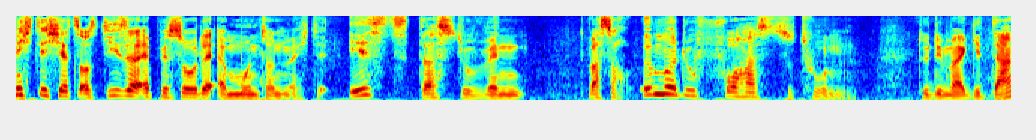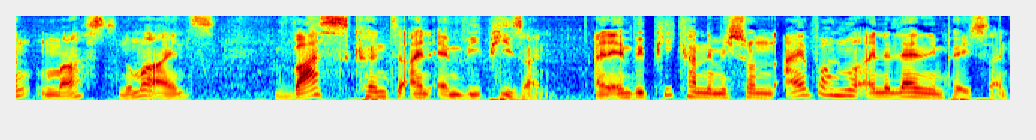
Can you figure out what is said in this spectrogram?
ich dich jetzt aus dieser Episode ermuntern möchte, ist, dass du, wenn was auch immer du vorhast zu tun, du dir mal Gedanken machst, Nummer eins, was könnte ein MVP sein? Ein MVP kann nämlich schon einfach nur eine Landingpage sein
